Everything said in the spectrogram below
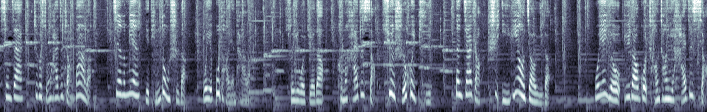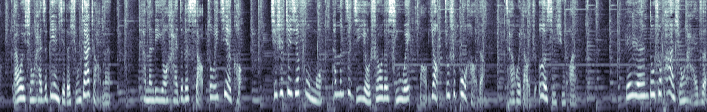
现在这个熊孩子长大了。见了面也挺懂事的，我也不讨厌他了。所以我觉得，可能孩子小确实会皮，但家长是一定要教育的。我也有遇到过常常以孩子小来为熊孩子辩解的熊家长们，他们利用孩子的小作为借口。其实这些父母他们自己有时候的行为榜样就是不好的，才会导致恶性循环。人人都说怕熊孩子。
